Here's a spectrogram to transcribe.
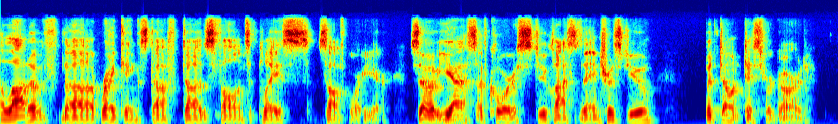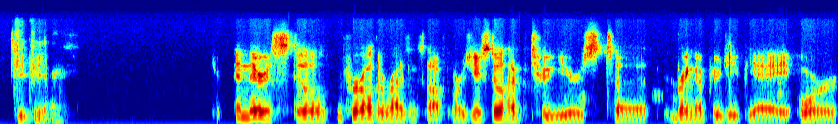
a lot of the ranking stuff does fall into place sophomore year. So, yes, of course, do classes that interest you, but don't disregard GPA. And there is still, for all the rising sophomores, you still have two years to bring up your GPA or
